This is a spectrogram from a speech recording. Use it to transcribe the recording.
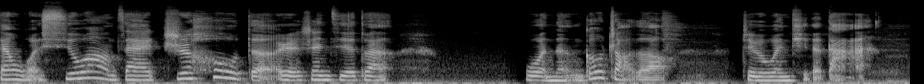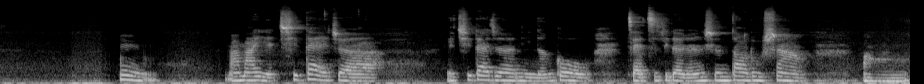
但我希望在之后的人生阶段，我能够找到这个问题的答案。嗯，妈妈也期待着，也期待着你能够在自己的人生道路上，嗯，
